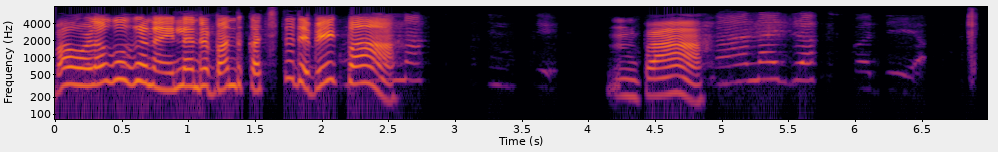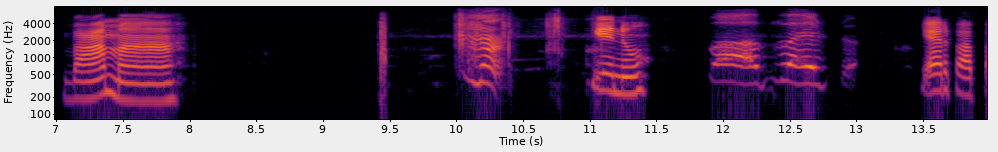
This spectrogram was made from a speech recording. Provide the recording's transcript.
ಬಾ ಒಳಗೋಗೋಣ ಇಲ್ಲಾಂದ್ರೆ ಬಂದು ಕಚ್ತದೆ. ಬೇಗ ಬಾ. ಹ್ಮ್ ಬಾ. ಬಾಮ್ಮ ಏನು? ಯಾರು ಪಾಪ?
